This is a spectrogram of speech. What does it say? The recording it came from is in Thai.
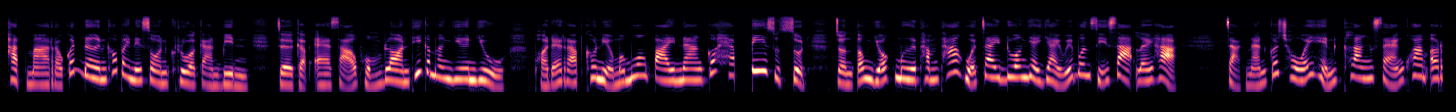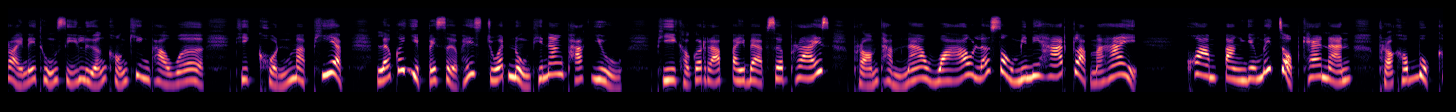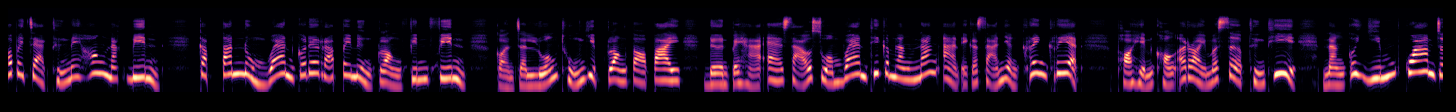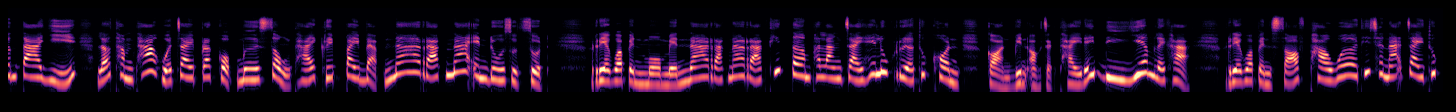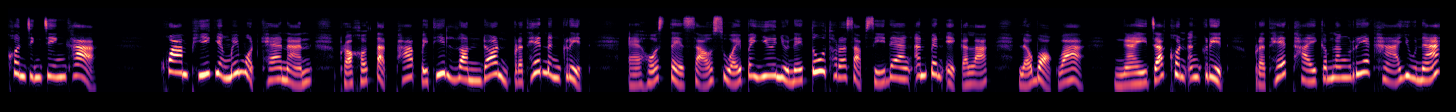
ถัดมาเราก็เดินเข้าไปในโซนครัวการบิน เจอกับแอร์สาวผมบลอนที่กำลังยืนอยู่ พอได้รับข้าวเหนียวมะม่วงไปนางก็แฮปปี้สุดๆ จนต้องยกมือทำท่าหัวใจดวงใหญ่ ๆ ไว้บนศีรษะเลยค่ะ จากนั้นก็โชว์ให้เห็นคลังแสงความอร่อยในถุงสีเหลืองของ King Power ที่ขนมาเพียบ แล้วก็หยิบไปเสิร์ฟให้สจวตหนุ่มที่นั่งพักอยู่ พี่เขาก็รับไปแบบเซอร์ไพรส์พร้อมทำหน้าว้าว แล้วส่งมินิฮาร์ดกลับมาให้ ความปังยังไม่จบแค่นั้น เพราะเขาบุกเข้าไปแจกถึงในห้องนักบิน กับตันหนุ่มแว่นก็ได้รับไปหนึ่งกล่องฟินฟินๆก่อนจะล้วงถุงหยิบกล่องต่อไป เดินไปหาแอร์สาวสวมแว่นที่กำลังนั่งอ่านเอกสารอย่างเคร่งเครียด พอเห็นของอร่อยมาเสิร์ฟถึงที่นางก็ยิ้มกว้ามจนตาหยี แล้วทำท่าหัวใจประกบมือส่งท้ายคลิปไปแบบน่ารักน่าเอ็นดูสุดๆ เรียกว่าเป็นโมเมนต์น่ารักน่ารักที่เติมพลังใจให้ลูกเรือทุกคน ก่อนบินออกจากไทยได้ดีเยี่ยมเลยค่ะ เรียกว่าเป็นซอฟต์พาวเวอร์ที่ชนะใจทุกคนจริง ๆ ค่ะ ความพีคยังไม่หมดแค่นั้น เพราะเขาตัดภาพไปที่ลอนดอน ประเทศอังกฤษ แอร์โฮสเตสสาวสวยไปยืนอยู่ในตู้โทรศัพท์สีแดงอันเป็นเอกลักษณ์ แล้วบอกว่า ไงจ๊ะคนอังกฤษ ประเทศไทยกำลังเรียกหาอยู่นะ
